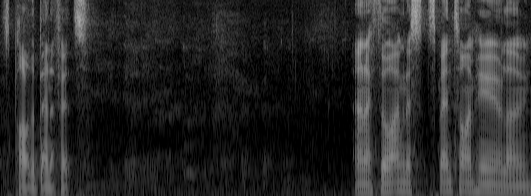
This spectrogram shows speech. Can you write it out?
It's part of the benefits. And I thought, I'm going to spend time here alone.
